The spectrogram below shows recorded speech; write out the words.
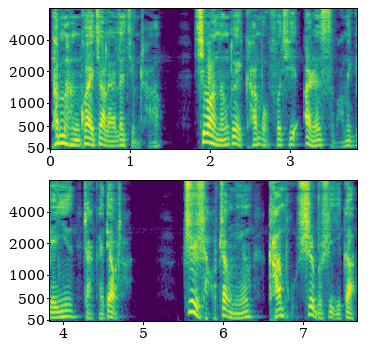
他们很快叫来了警察，希望能对坎普夫妻二人死亡的原因展开调查，至少证明坎普是不是一个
